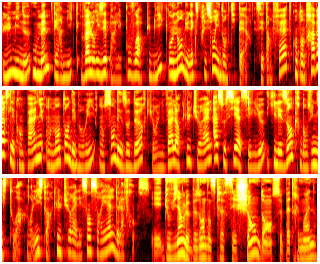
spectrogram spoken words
lumineux ou même thermiques valorisés par les pouvoirs publics au nom d'une expression identitaire. C'est un fait, quand on traverse les campagnes, on entend des bruits, on sent des odeurs qui ont une valeur culturelle associée à ces lieux et qui les ancrent dans une histoire, dans l'histoire culturelle et sensorielle de la France. Et d'où vient le besoin d'inscrire ces chants dans ce patrimoine?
